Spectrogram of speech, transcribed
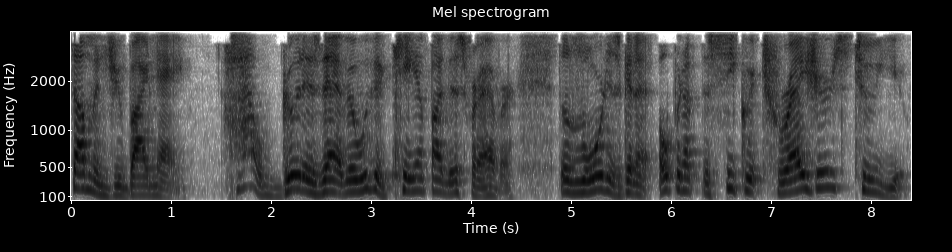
summons you by name. How good is that? I mean, we could camp on this forever. The Lord is going to open up the secret treasures to you.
